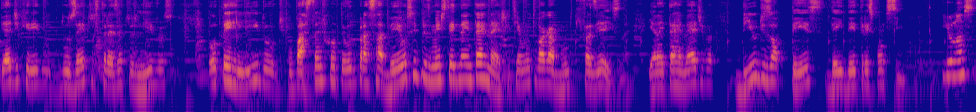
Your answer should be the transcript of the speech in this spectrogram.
ter adquirido 200, 300 livros, ou ter lido tipo, bastante conteúdo para saber, ou simplesmente ter ido na internet, que tinha muito vagabundo que fazia isso, né? E na internet, tipo, builds OPs D&D 3.5. E o lance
